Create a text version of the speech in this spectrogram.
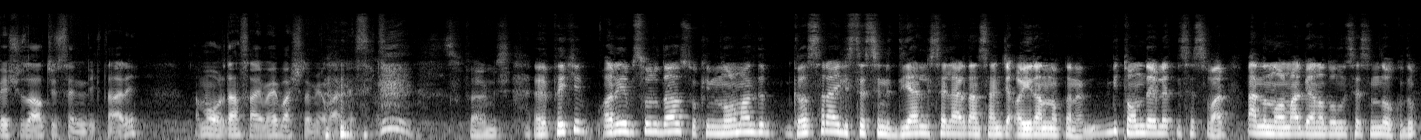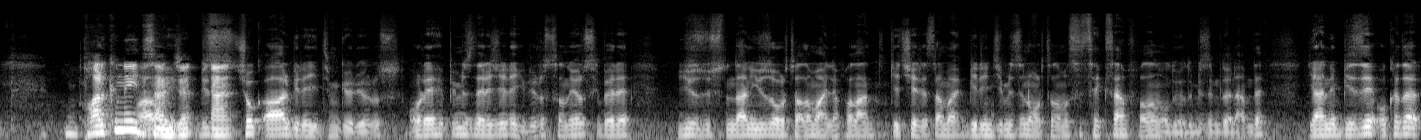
500-600 senelik tarih. Ama oradan saymaya başlamıyorlar neyse. Süpermiş. Ee, peki araya bir soru daha sokayım. Normalde Galatasaray Lisesi'ni diğer liselerden sence ayıran nokta ne? Bir ton devlet lisesi var. Ben de normal bir Anadolu Lisesi'nde okudum. Farkı neydi Vallahi sence? Biz yani çok ağır bir eğitim görüyoruz. Oraya hepimiz dereceyle giriyoruz. Sanıyoruz ki böyle 100 üstünden 100 ortalamayla falan geçeriz ama birincimizin ortalaması 80 falan oluyordu bizim dönemde. Yani bizi o kadar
